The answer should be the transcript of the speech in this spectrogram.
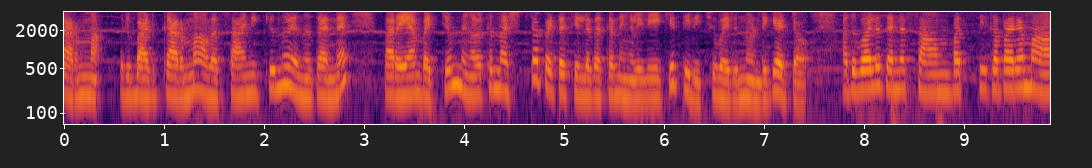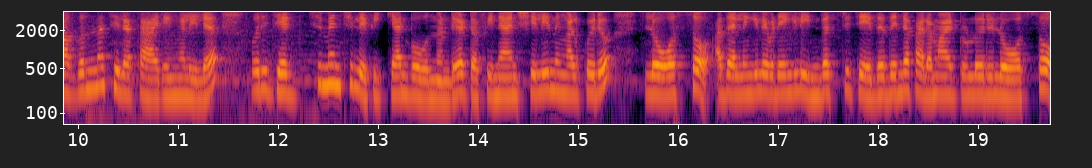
കർമ്മ ഒരുപാട് കർമ്മ അവസാനിക്കുന്നു എന്ന് തന്നെ പറയാൻ പറ്റും. നിങ്ങൾക്ക് നഷ്ടപ്പെട്ട ചിലതൊക്കെ നിങ്ങളിലേക്ക് തിരിച്ചു വരുന്നുണ്ട് കേട്ടോ. അതുപോലെ തന്നെ സാമ്പത്തികപരമാകുന്ന ചില കാര്യങ്ങളിൽ ഒരു ജഡ്ജ്മെന്റ് ലഭിക്കാൻ പോകുന്നുണ്ട് കേട്ടോ. ഫിനാൻഷ്യലി നിങ്ങൾക്കൊരു ലോസോ അതല്ലെങ്കിൽ എവിടെയെങ്കിലും ഇൻവെസ്റ്റ് ചെയ്തതിന്റെ ഫലമായിട്ടുള്ള ഒരു ലോസോ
